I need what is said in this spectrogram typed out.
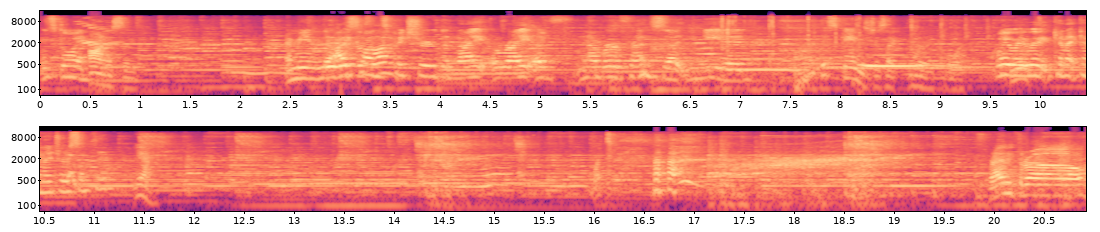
Let's go in. honestly. I mean, The icons picture the right, right of number of friends that you needed. This game is just like really cool. Wait, wait, wait. Can I can I try something? Yeah. Friend throw.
